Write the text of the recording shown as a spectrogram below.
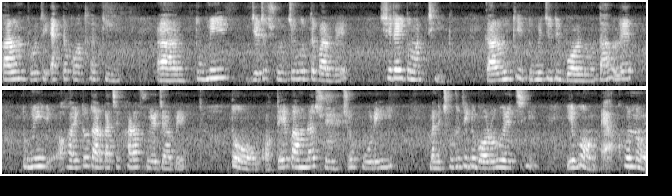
কারণ প্রতি একটা কথা কি তুমি যেটা সহ্য করতে পারবে সেটাই তোমার ঠিক। কারণ কি, তুমি যদি বলো, তাহলে তুমি হয়তো তার কাছে খারাপ হয়ে যাবে। তো অতএব আমরা সহ্য করেই মানে ছোট থেকে বড় হয়েছি এবং এখনও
